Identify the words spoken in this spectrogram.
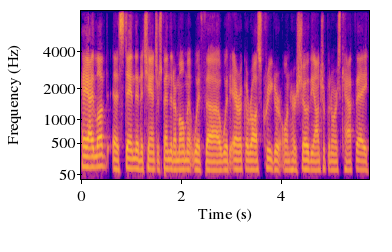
Hey, I loved uh, standing a chance or spending a moment with uh, with Erica Ross Krieger on her show, The Entrepreneurs Cafe.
